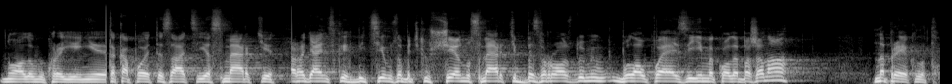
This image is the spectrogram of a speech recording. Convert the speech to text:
Ну, але в Україні така поетизація смерті радянських бійців за батьківщину, смерті без роздумів була в поезії Миколи Бажана. Наприклад,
